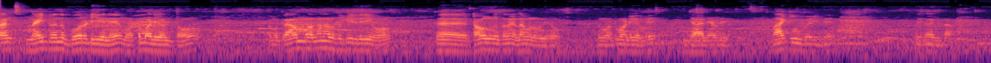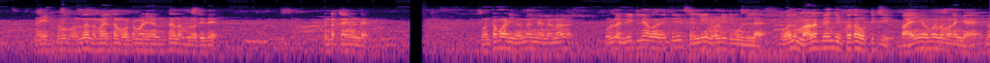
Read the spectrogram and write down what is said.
ஃப்ரெண்ட்ஸ் நைட் வந்து போர் அடிக்குதுன்னு மொட்டை மாடி வந்துட்டோம். நம்ம கிராமமாக தான் நம்ம சுற்றி தெரியும் டவுனுக்கு தான் என்ன பண்ண முடியும்? இந்த மொட்டை மாடி வந்து ஜாலியாக அப்படி வாக்கிங் போயிட்டு இருக்க வேண்டியதான் நைட்டு தூக்கம்லாம் இந்த மாதிரி தான் மொட்டை மாடி வந்து தான் நம்மளோட இது. என்டர்டைன்மெண்ட்டு மொட்டை மாடி வந்து என்னென்னா உள்ள வீட்லேயே உட்காந்துட்டு செல்லையும் நோண்டிட்டு இருக்க முடியல. இப்போ வந்து மழை பெஞ்சு இப்போ தான் விட்டுச்சு பயங்கரமான மழைங்க. இந்த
